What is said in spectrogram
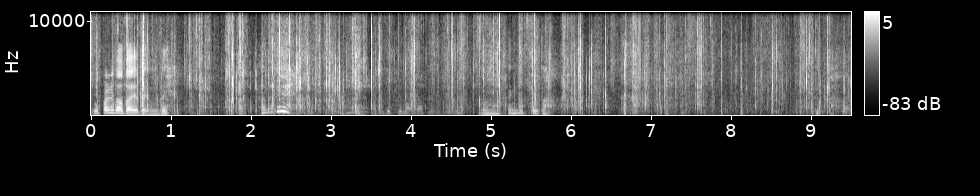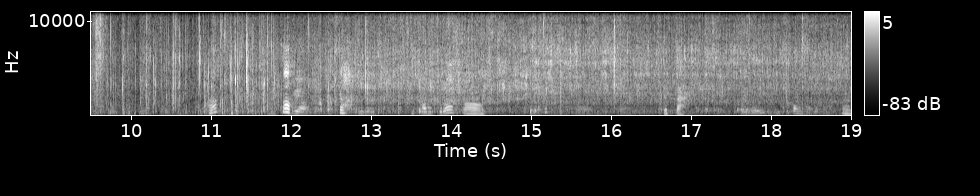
이거 빨리 닫아야 되는데. 안 돼. 이렇게 많아, 150이? 응, 생각보다. 됐다. 어? 안 바로 들어? 어, 아, 됐다. 그래도. 응.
